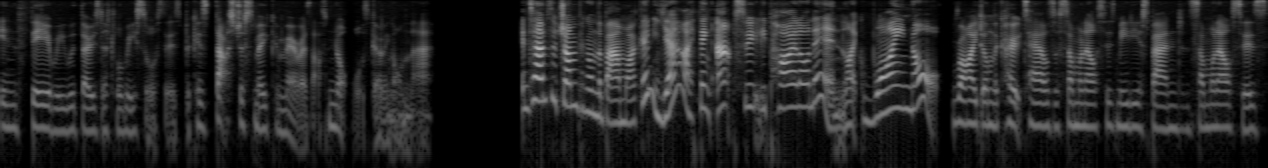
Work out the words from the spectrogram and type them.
in theory, with those little resources, because that's just smoke and mirrors. That's not what's going on there. In terms of jumping on the bandwagon, yeah, I think absolutely pile on in. Like, why not ride on the coattails of someone else's media spend and someone else's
